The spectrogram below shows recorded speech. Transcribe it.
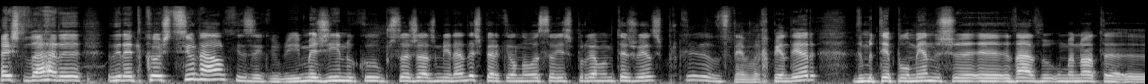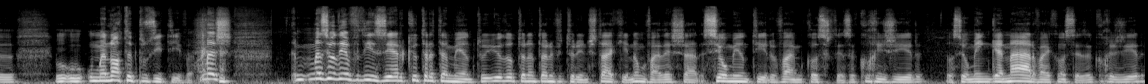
a estudar eh, Direito Constitucional. Quer dizer, imagino que o professor Jorge Miranda, espero que ele não ouça este programa muitas vezes, porque se deve arrepender de me ter pelo menos uh, dado uma nota, uh, uma nota positiva. Mas mas eu devo dizer que o tratamento, e o Dr. António Vitorino está aqui, não me vai deixar, se eu mentir, vai-me com certeza corrigir, ou se eu me enganar, vai com certeza corrigir.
